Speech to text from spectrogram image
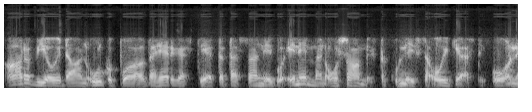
arvioidaan ulkopuolelta herkästi, että tässä on niin enemmän osaamista kuin niissä oikeasti on.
